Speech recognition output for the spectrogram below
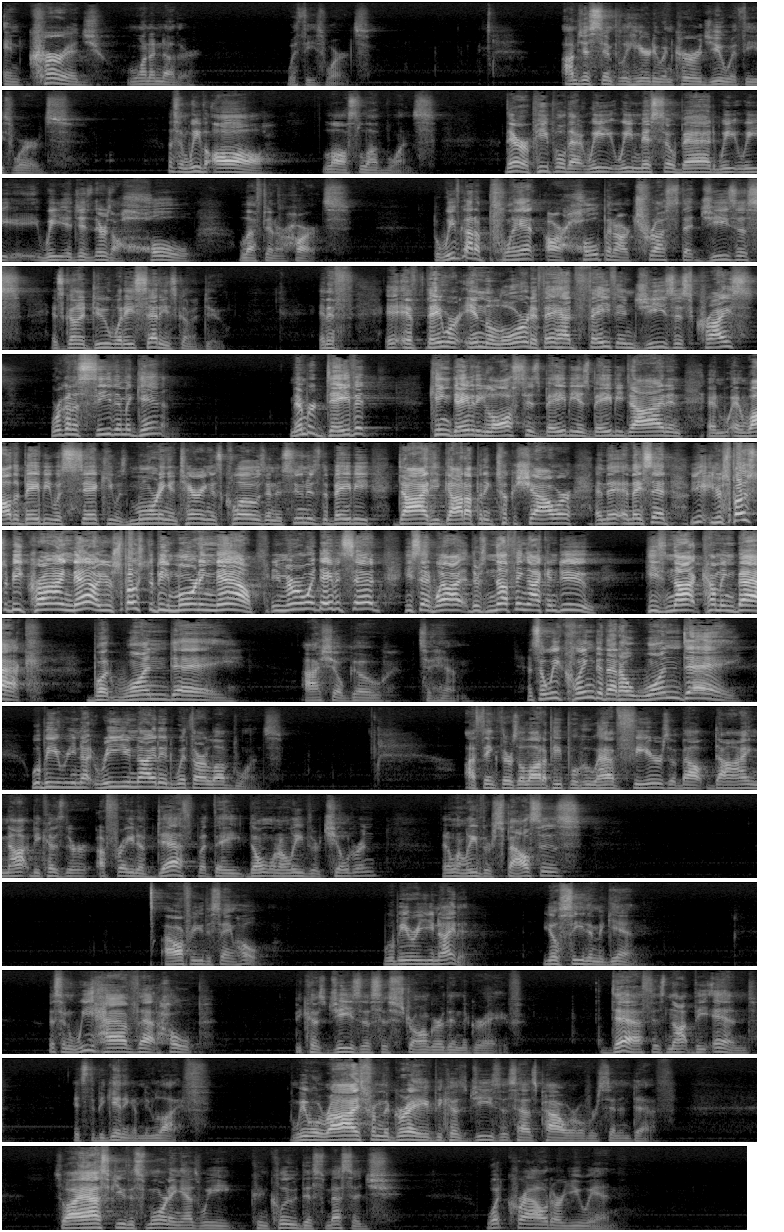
encourage one another with these words. I'm just simply here to encourage you with these words. Listen, we've all lost loved ones. There are people that we, we miss so bad, we, we, we, just, there's a hole left in our hearts. But we've got to plant our hope and our trust that Jesus is going to do what he said he's going to do. And if, if they were in the Lord, if they had faith in Jesus Christ, we're going to see them again. Remember David? King David, he lost his baby. His baby died. And, and, and while the baby was sick, he was mourning and tearing his clothes. And as soon as the baby died, he got up and he took a shower. And they, and they said, You're supposed to be crying now. You're supposed to be mourning now. And you remember what David said? He said, Well, I, there's nothing I can do. He's not coming back. But one day I shall go to him. And so we cling to that hope. One day we'll be reunited with our loved ones. I think there's a lot of people who have fears about dying, not because they're afraid of death, but they don't want to leave their children, they don't want to leave their spouses. I offer you the same hope. We'll be reunited, you'll see them again. Listen, we have that hope because Jesus is stronger than the grave. Death is not the end, it's the beginning of new life. We will rise from the grave because Jesus has power over sin and death. So I ask you this morning as we conclude this message what crowd are you in?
